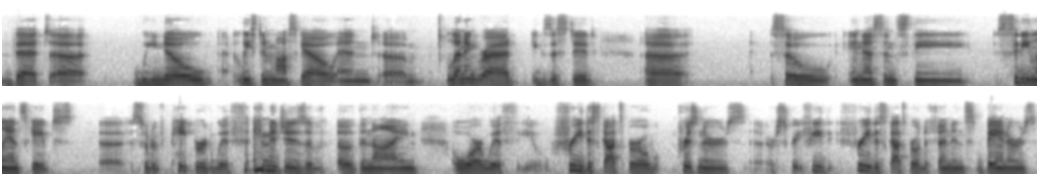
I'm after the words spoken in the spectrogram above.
that uh, we know, at least in Moscow and um, Leningrad, existed. Uh, so, in essence, the city landscapes uh, sort of papered with images of, of the nine or with you know, free the Scottsboro prisoners or scre- free, free the Scottsboro defendants banners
